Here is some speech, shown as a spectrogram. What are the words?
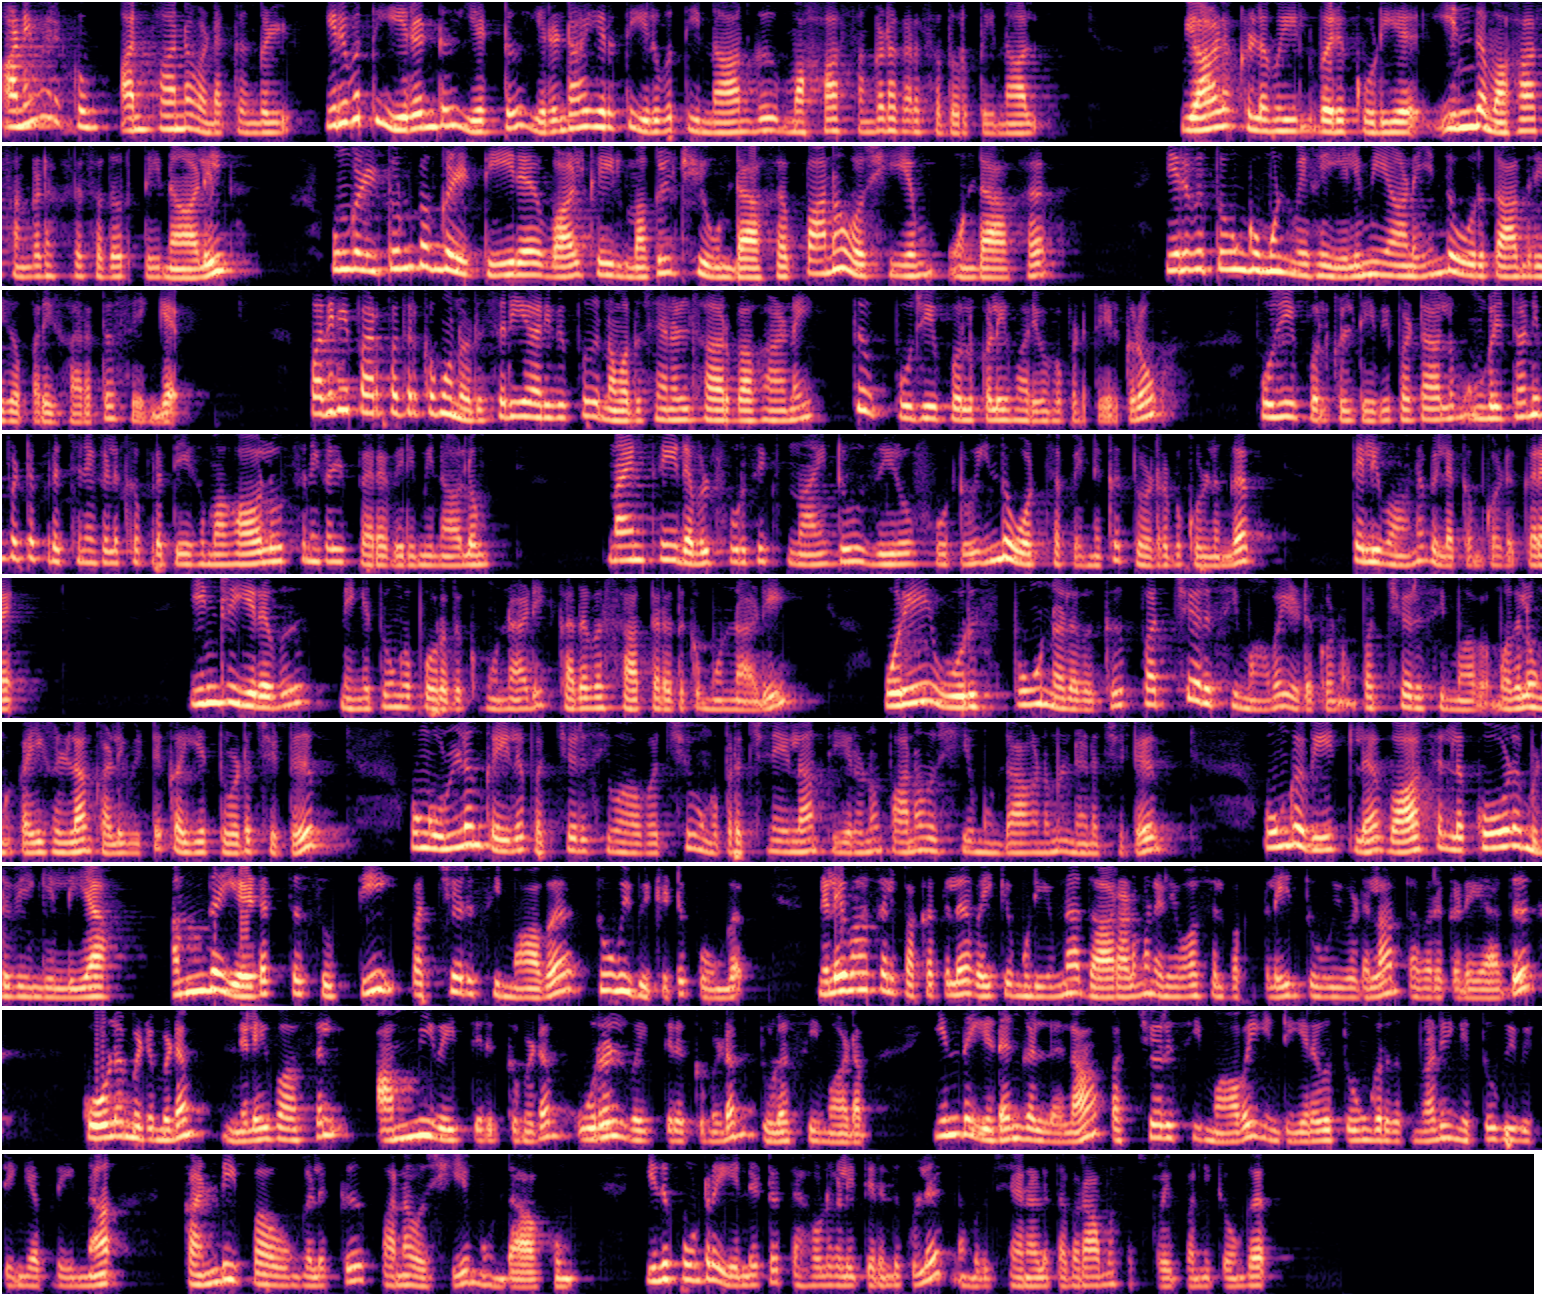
அனைவருக்கும் அன்பான வணக்கங்கள். இருபத்தி இரண்டு எட்டு இரண்டாயிரத்தி இருபத்தி நான்கு மகா சங்கடகர சதுர்த்தி நாள். வியாழக்கிழமையில் வரக்கூடிய இந்த மகா சங்கடகர சதுர்த்தி நாளில் உங்கள் துன்பங்கள் தீர வாழ்க்கையில் மகிழ்ச்சி உண்டாக பண வசியம் உண்டாக இரவு தூங்கும் முன் மிக எளிமையான இந்த ஒரு தாந்திரிக பரிகாரத்தை செய்யுங்க. பதவி பார்ப்பதற்கு முன் ஒரு சிறிய அறிவிப்பு. நமது சேனல் சார்பாக அனைத்து பூஜை பொருட்களையும் அறிமுகப்படுத்தி இருக்கிறோம் பூஜை பொருட்கள் தேவைப்பட்டாலும் உங்கள் தனிப்பட்ட பிரச்சனைகளுக்கு பிரத்யேகமாக ஆலோசனைகள் பெற விரும்பினாலும் nine three double four six nine two zero four two இந்த வாட்ஸ்அப் எண்ணுக்கு தொடர்பு கொள்ளுங்கள் தெளிவான விளக்கம் கொடுக்குறேன். இன்று இரவு நீங்கள் தூங்க போகிறதுக்கு முன்னாடி கதவை சாத்துறதுக்கு முன்னாடி ஒரே ஒரு ஸ்பூன் அளவுக்கு பச்சரிசி மாவை எடுக்கணும். பச்சரிசி மாவை. முதல்ல உங்கள் கைகள்லாம் கழுவிட்டு கையை தொடச்சிட்டு உங்கள் உள்ளங்கையில் பச்சரிசி மாவை வச்சு உங்கள் பிரச்சனையெல்லாம் தீரணும். பணவசியம் உண்டாகணும்னு நினச்சிட்டு உங்கள் வீட்டில் வாசலில் கோலம் விடுவீங்க இல்லையா? அந்த இடத்த சுற்றி பச்சரிசி மாவை தூவி விட்டுட்டு போங்க. நிலைவாசல் பக்கத்தில் வைக்க முடியும்னா தாராளமாக நிலைவாசல் பக்கத்துலேயும் தூவி விடலாம் தவறு கிடையாது. கோலமிடும் இடம் நிலைவாசல் அம்மி வைத்திருக்கும் இடம் உரல் வைத்திருக்கும் இடம் துளசி மாடம். இந்த இடங்கள்லாம் பச்சரிசி மாவை இன்று இரவு தூங்குறதுக்கு முன்னாடி நீங்கள் தூவி விட்டீங்க அப்படின்னா கண்டிப்பாக உங்களுக்கு பணவசியம் உண்டாகும். இது போன்ற எண்ணற்ற தகவல்களை தெரிந்து கொள்ள நமது சேனலை தவறாமல் சப்ஸ்கிரைப் பண்ணிக்கோங்க.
